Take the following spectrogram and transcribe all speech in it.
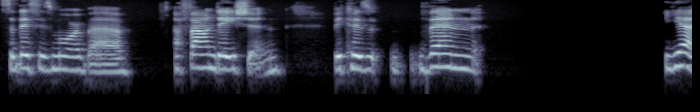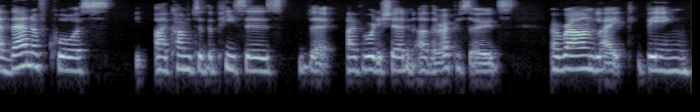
So this is more of a a foundation because then yeah then of course i come to the pieces that i've already shared in other episodes around like being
